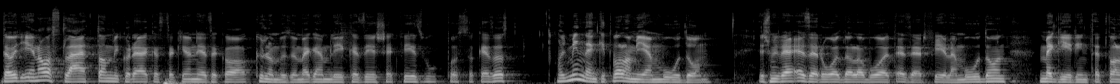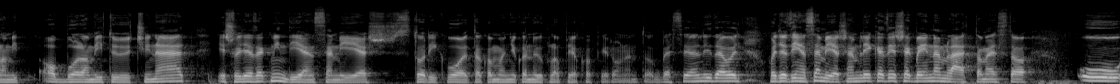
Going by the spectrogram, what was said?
de hogy én azt láttam, mikor elkezdtek jönni ezek a különböző megemlékezések, Facebook posztok, ez az, hogy mindenkit valamilyen módon és mivel ezer oldala volt ezerféle módon, megérintett valamit abból, amit ő csinált, és hogy ezek mind ilyen személyes sztorik voltak, a mondjuk a nőklapja kaféról nem tudok beszélni, de hogy, hogy az ilyen személyes emlékezésekben én nem láttam ezt a Ó,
